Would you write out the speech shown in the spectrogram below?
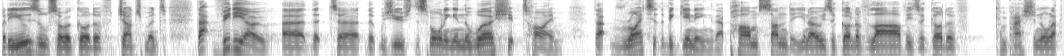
But he is also a God of judgment. That video uh, that, uh, that was used this morning in the worship time, that right at the beginning, that Palm Sunday, you know, he's a God of love, he's a God of compassion, all that.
